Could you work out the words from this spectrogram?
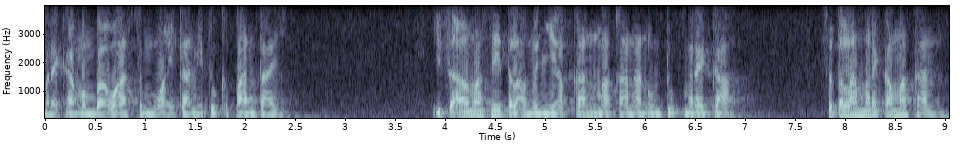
Mereka membawa semua ikan itu ke pantai. Isa Al-Masih telah menyiapkan makanan untuk mereka. Setelah mereka makan,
